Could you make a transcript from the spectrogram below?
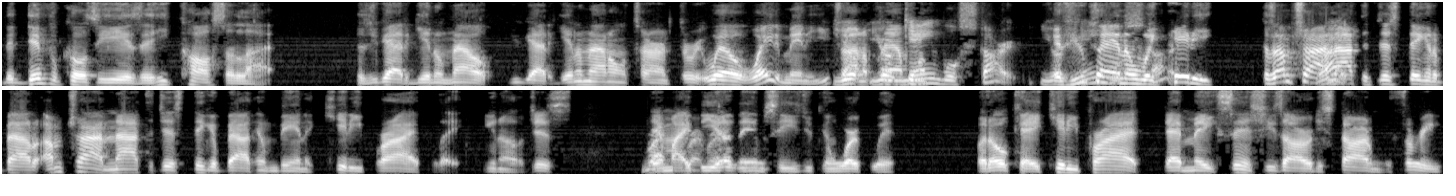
the difficulty is that he costs a lot because you got to get him out. You got to get him out on turn three. Well, wait a minute. You trying Your, to your play him game will start. Your if you playing him with. Kitty, because I'm trying Right. not to just thinking about. I'm trying not to just think about him being a Kitty Pryde play. You know, just there might right, be right. other MCs you can work with. But okay, Kitty Pryde, that makes sense. She's already starting with three,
